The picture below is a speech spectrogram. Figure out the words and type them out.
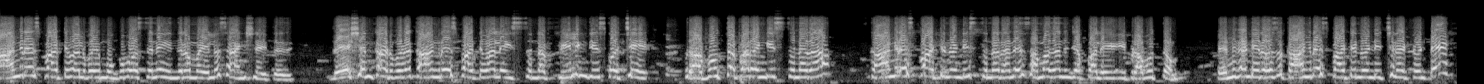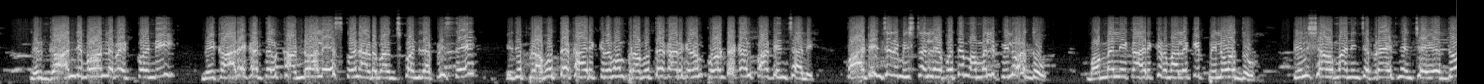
కాంగ్రెస్ పార్టీ వాళ్ళు పోయి ముగ్గు పోస్తేనే ఇందిరమ్మ ఇల్లు శాంక్షన్ అవుతుంది. రేషన్ కార్డు కూడా కాంగ్రెస్ పార్టీ వాళ్ళే ఇస్తున్న ఫీలింగ్ తీసుకొచ్చి ప్రభుత్వ పరంగా ఇస్తున్నారా కాంగ్రెస్ పార్టీ నుండి ఇస్తున్నారా అనేది సమాధానం చెప్పాలి ఈ ప్రభుత్వం. ఎందుకంటే ఈ రోజు కాంగ్రెస్ పార్టీ నుండి ఇచ్చినట్టుంటే మీరు గాంధీ భవన్లో పెట్టుకోండి మీ కార్యకర్తలు కండువాలు వేసుకొని ఆడ తప్పిస్తే ఇది ప్రభుత్వ కార్యక్రమం ప్రభుత్వ కార్యక్రమం ప్రోటోకాల్ పాటించాలి. పాటించడం ఇష్టం లేకపోతే మమ్మల్ని పిలవద్దు. మమ్మల్ని కార్యక్రమాలకి పిలవద్దు. పిలిచి అవమానించే ప్రయత్నం చేయొద్దు.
